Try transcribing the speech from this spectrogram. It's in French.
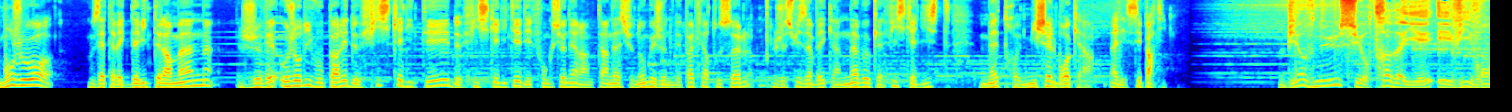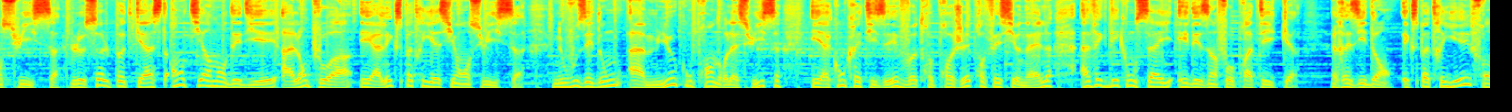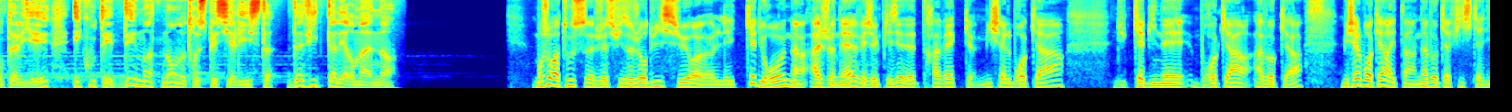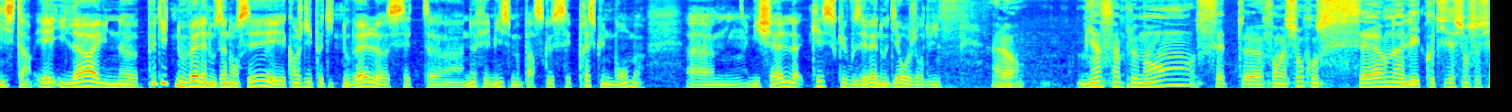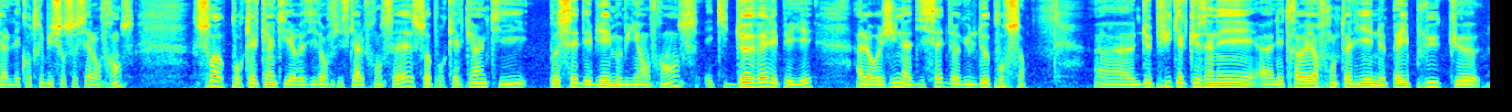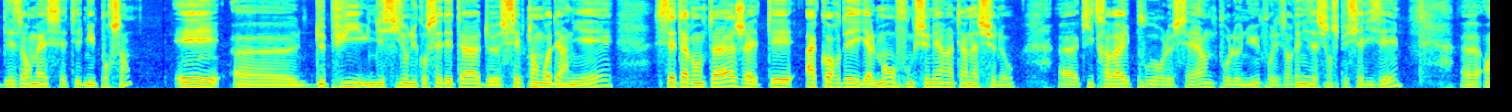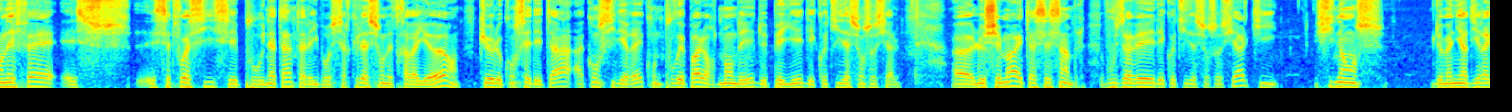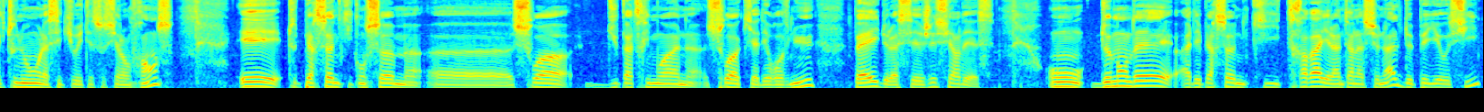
Bonjour, vous êtes avec David Tellerman. Je vais aujourd'hui vous parler de fiscalité, de fiscalité des fonctionnaires internationaux, mais je ne vais pas le faire tout seul. Je suis avec un avocat fiscaliste, maître Michel Brocard. Allez, c'est parti. Bienvenue sur Travailler et vivre en Suisse, le seul podcast entièrement dédié à l'emploi et à l'expatriation en Suisse. Nous vous aidons à mieux comprendre la Suisse et à concrétiser votre projet professionnel avec des conseils et des infos pratiques. Résidents, expatriés, frontaliers, écoutez dès maintenant notre spécialiste, David Talerman. Bonjour à tous, je suis aujourd'hui sur euh, les quais du Rhône à Genève et j'ai le plaisir d'être avec Michel Brocard du cabinet Brocard Avocat. Michel Brocard est un avocat fiscaliste et il a une petite nouvelle à nous annoncer et quand je dis petite nouvelle, c'est un euphémisme parce que c'est presque une bombe. Euh, Michel, qu'est-ce que vous avez à nous dire aujourd'hui? Alors, Bien simplement, cette euh, information concerne les cotisations sociales, les contributions sociales en France, soit pour quelqu'un qui est résident fiscal français, soit pour quelqu'un qui possède des biens immobiliers en France et qui devait les payer à l'origine à 17,2%. Euh, depuis quelques années, euh, les travailleurs frontaliers ne payent plus que désormais 7,5%. Et depuis une décision du Conseil d'État de septembre dernier, cet avantage a été accordé également aux fonctionnaires internationaux euh, qui travaillent pour le CERN, pour l'ONU, pour les organisations spécialisées. Euh, en effet, et, cette fois-ci, c'est pour une atteinte à la libre circulation des travailleurs que le Conseil d'État a considéré qu'on ne pouvait pas leur demander de payer des cotisations sociales. Euh, le schéma est assez simple. Vous avez des cotisations sociales qui financent de manière directe ou non la sécurité sociale en France. Et toute personne qui consomme euh, soit du patrimoine, soit qui a des revenus, paye de la CSG-CRDS. On demandait à des personnes qui travaillent à l'international de payer aussi,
